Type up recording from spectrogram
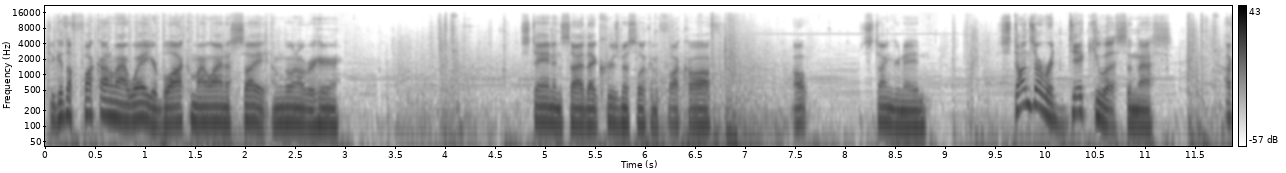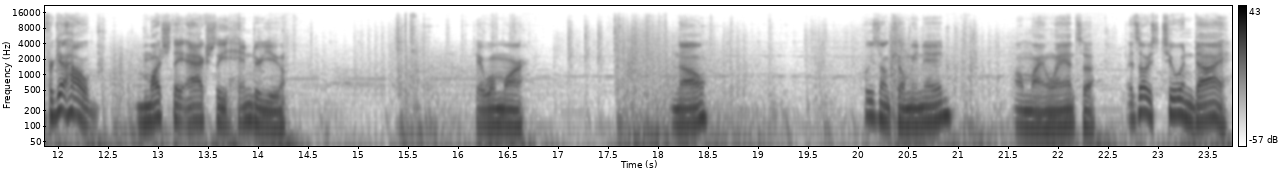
Dude, get the fuck out of my way. You're blocking my line of sight. I'm going over here. Staying inside. That cruise missile can fuck off. Oh, stun grenade. Stuns are ridiculous in this. I forget how much they actually hinder you. Okay, one more. No. Please don't kill me, Nade. Oh, my Lanza. It's always two and die.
